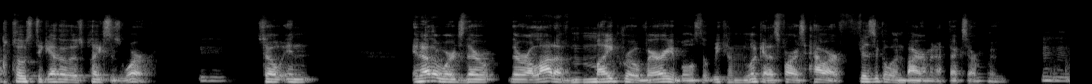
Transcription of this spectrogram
close together those places were. Mm-hmm. So in in other words, there there are a lot of micro variables that we can look at as far as how our physical environment affects our mood. Mm-hmm.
